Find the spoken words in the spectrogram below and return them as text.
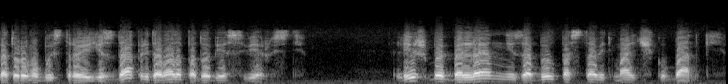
которому быстрая езда придавала подобие свежести. Лишь бы Белен не забыл поставить мальчику банки.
